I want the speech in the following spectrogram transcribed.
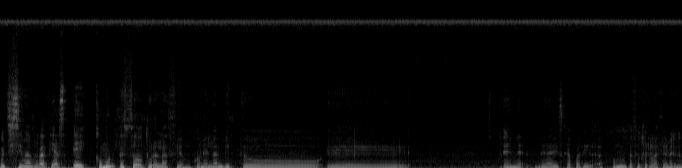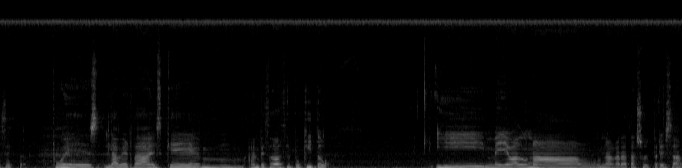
Muchísimas gracias. Eh, ¿Cómo empezó tu relación con el ámbito eh, de la discapacidad? ¿Cómo empezó tu relación en el sector? Pues la verdad es que mm, ha empezado hace poquito y me he llevado una, grata sorpresa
